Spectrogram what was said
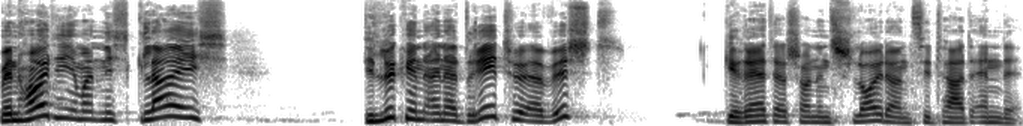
Wenn heute jemand nicht gleich die Lücke in einer Drehtür erwischt, gerät er schon ins Schleudern. Zitat Ende.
